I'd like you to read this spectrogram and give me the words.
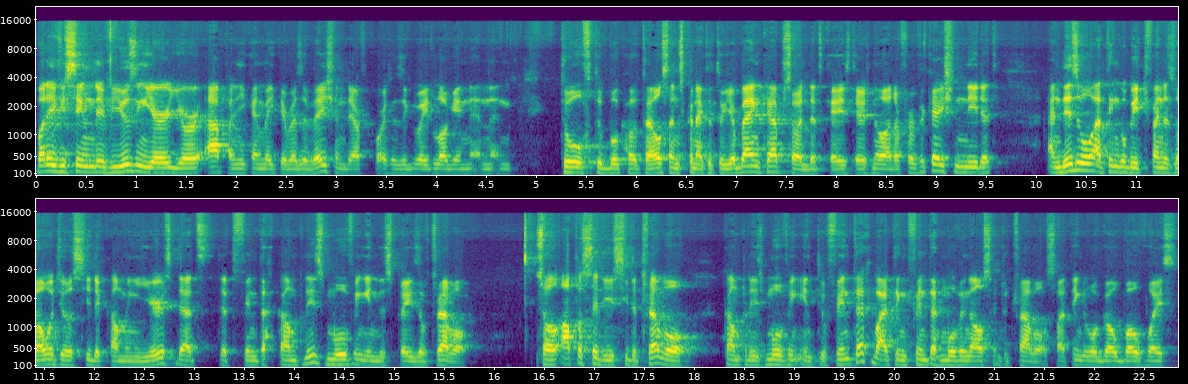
But if you see if you're using your your app and you can make your reservation there, of course, is a great login and, and tools to book hotels and it's connected to your bank app. So in that case, there's no other verification needed. And this will, I think, will be a trend as well, which you'll see the coming years that that fintech companies moving in the space of travel. So opposite, you see the travel companies moving into fintech, but I think fintech moving also into travel. So I think it will go both ways.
